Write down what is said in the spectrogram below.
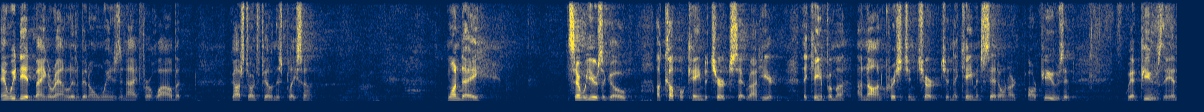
And we did bang around a little bit on Wednesday night for a while, but God started filling this place up. One day, several years ago, a couple came to church, sat right here. They came from a, a non Christian church, and they came and sat on our, our pews, and we had pews then.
